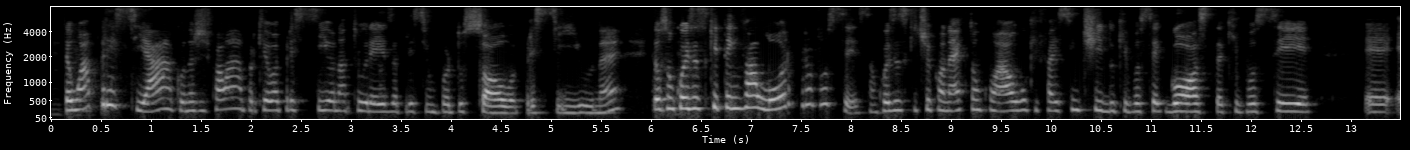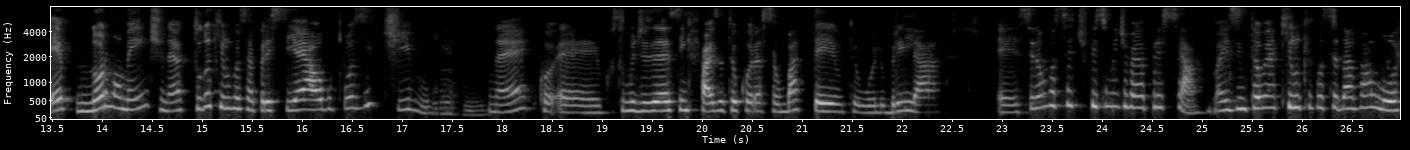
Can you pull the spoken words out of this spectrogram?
Então, uhum. apreciar, quando a gente fala, ah, porque eu aprecio a natureza, aprecio um pôr do sol, aprecio, né? Então, são coisas que têm valor para você, são coisas que te conectam com algo que faz sentido, que você gosta, que você. É, é normalmente, né? Tudo aquilo que você aprecia é algo positivo, uhum. né? É, eu costumo dizer assim que faz o teu coração bater, o teu olho brilhar. É, senão você dificilmente vai apreciar. Mas então é aquilo que você dá valor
